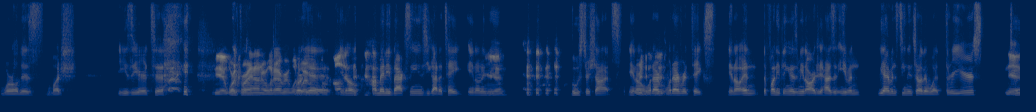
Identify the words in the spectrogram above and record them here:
world is much easier to yeah work around or whatever whatever yeah, you know how many vaccines you got to take you know what i mean yeah. booster shots, you know, whatever whatever it takes, you know. And the funny thing is, me and RJ hasn't even we haven't seen each other what three years. Yeah,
